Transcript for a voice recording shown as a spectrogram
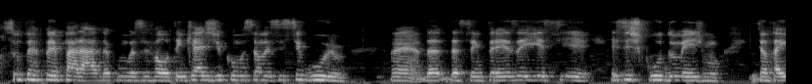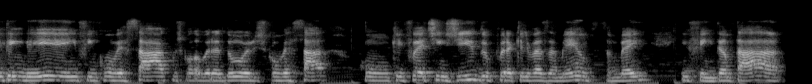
super preparada, como você falou, tem que agir como sendo esse seguro né, da, dessa empresa e esse, esse escudo mesmo. E tentar entender, enfim, conversar com os colaboradores, conversar com quem foi atingido por aquele vazamento também. Enfim, tentar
